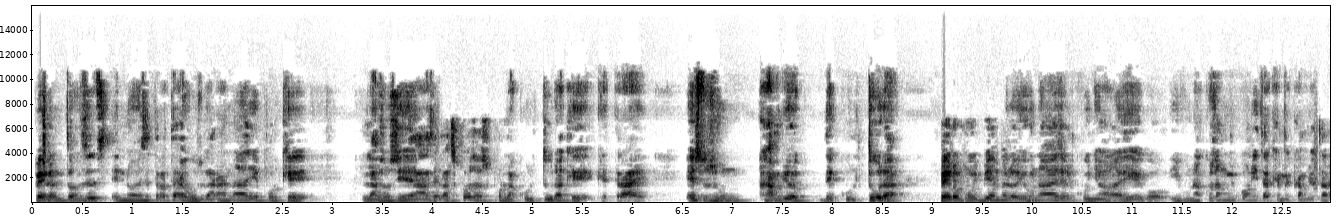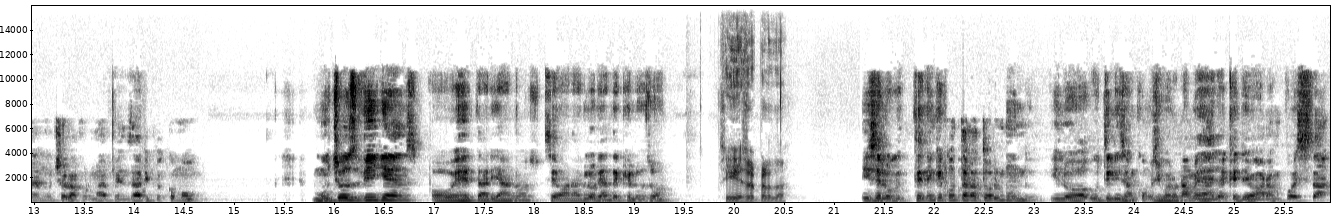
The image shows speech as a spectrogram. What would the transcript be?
Pero entonces eh, no se trata de juzgar a nadie porque la sociedad hace las cosas por la cultura que, que trae. Eso es un cambio de cultura. Pero muy bien me lo dijo una vez el cuñado de Diego y fue una cosa muy bonita que me cambió también mucho la forma de pensar y fue como muchos vegans o vegetarianos se van a gloriar de que lo son. Sí, eso es verdad. Y se lo tienen que contar a todo el mundo y lo utilizan como si fuera una medalla que llevaran puesta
